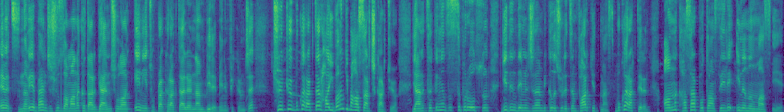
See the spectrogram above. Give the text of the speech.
Evet, Naviye bence şu zamana kadar gelmiş olan en iyi toprak karakterlerinden biri benim fikrimce. Çünkü bu karakter hayvan gibi hasar çıkartıyor. Yani takım yıldızı sıfır olsun, gidin demirciden bir kılıç üretin fark etmez. Bu karakterin anlık hasar potansiyeli inanılmaz iyi.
